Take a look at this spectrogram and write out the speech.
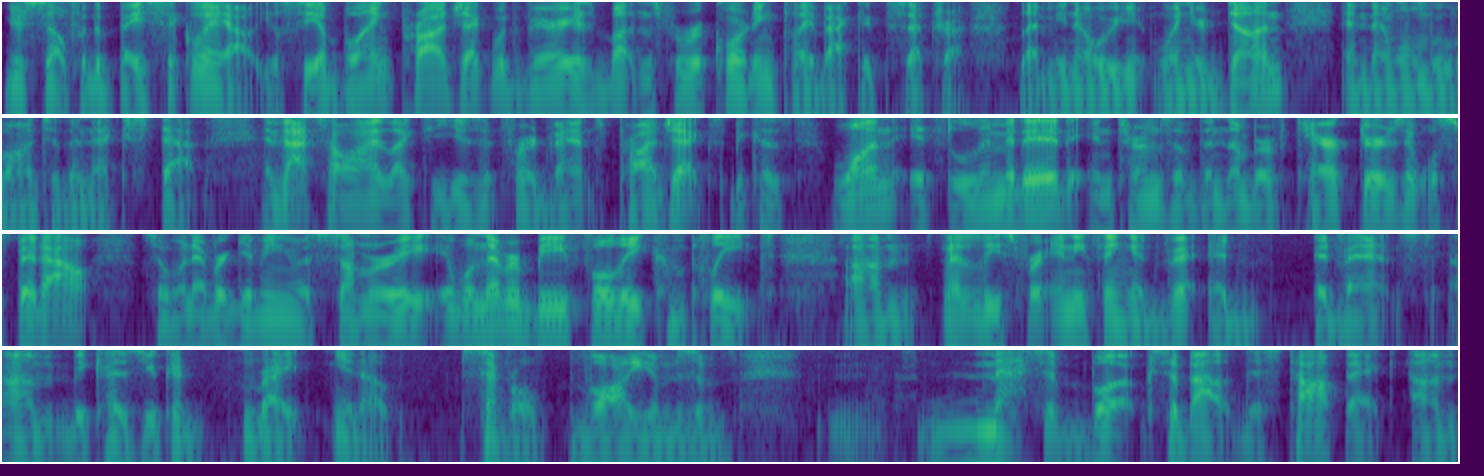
yourself with the basic layout. You'll see a blank project with various buttons for recording, playback, etc. Let me know when you're done and then we'll move on to the next step. And that's how I like to use it for advanced projects because one, it's it's limited in terms of the number of characters it will spit out. So whenever giving you a summary, it will never be fully complete, um, at least for anything adv- adv- advanced, um, because you could write, you know, several volumes of massive books about this topic, um,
